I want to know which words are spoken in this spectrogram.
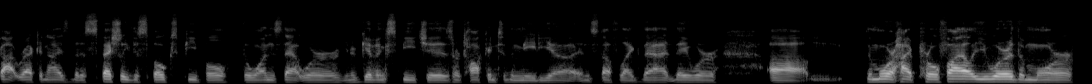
got recognized but especially the spokespeople the ones that were you know giving speeches or talking to the media and stuff like that they were um, the more high profile you were the more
